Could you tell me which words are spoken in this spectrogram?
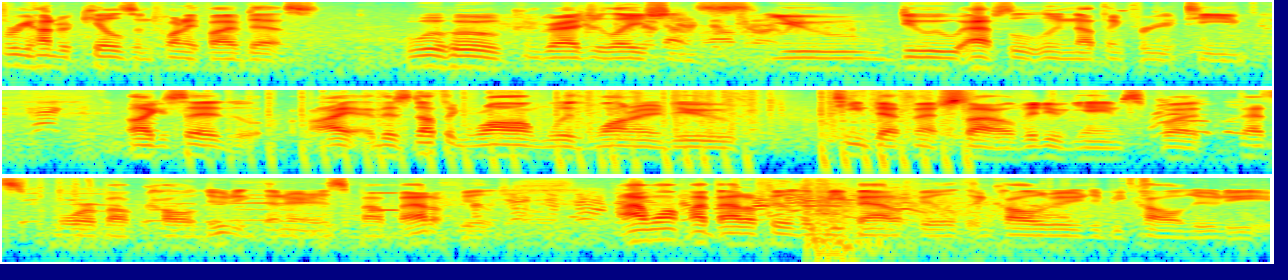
300 kills and 25 deaths. Woohoo, congratulations. You do absolutely nothing for your team. Like I said, I, there's nothing wrong with wanting to do team deathmatch style video games, but that's more about Call of Duty than it is about Battlefield. I want my Battlefield to be Battlefield and Call of Duty to be Call of Duty.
